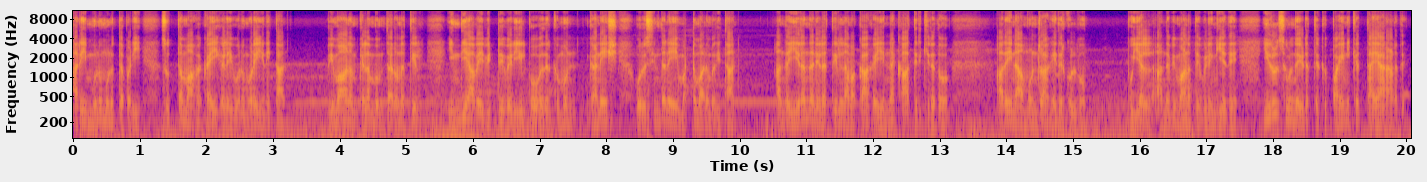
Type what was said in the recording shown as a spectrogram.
ஹரி முணுமுணுத்தபடி சுத்தமாக கைகளை ஒரு முறை இணைத்தான். விமானம் கிளம்பும் தருணத்தில் இந்தியாவை விட்டு வெளியில் போவதற்கு முன் கணேஷ் ஒரு சிந்தனையை மட்டும் அனுமதித்தான். அந்த இறந்த நிலத்தில் நமக்காக என்ன காத்திருக்கிறதோ அதை நாம் ஒன்றாக எதிர்கொள்வோம். புயல் அந்த விமானத்தை விழுங்கியது இருள் சூழ்ந்த இடத்திற்கு பயணிக்க தயாரானது.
